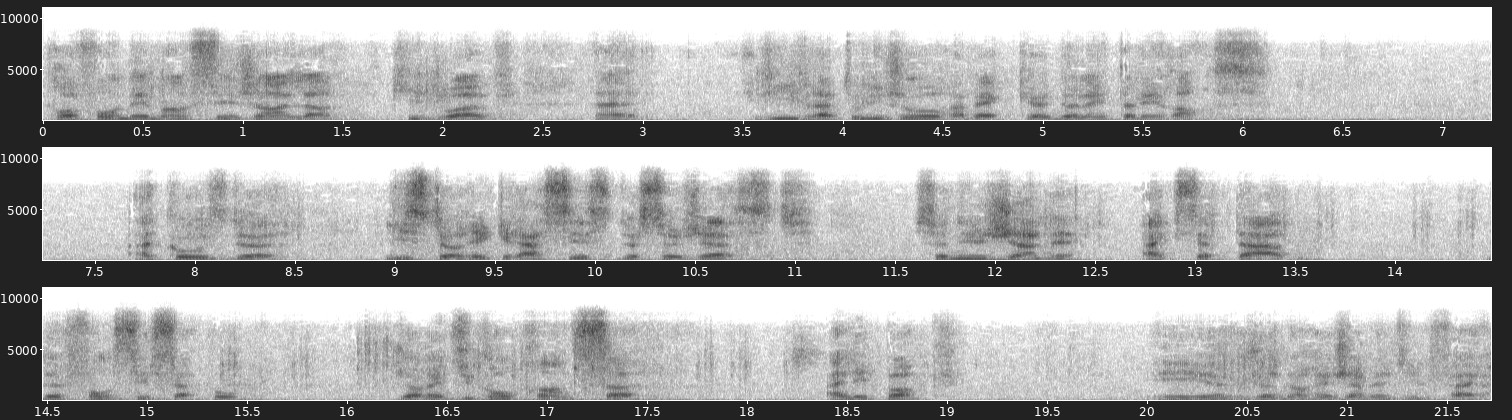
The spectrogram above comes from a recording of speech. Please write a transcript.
profondément ces gens-là qui doivent euh, vivre à tous les jours avec euh, de l'intolérance. À cause de l'historique raciste de ce geste, ce n'est jamais acceptable de foncer sa peau. J'aurais dû comprendre ça à l'époque et euh, je n'aurais jamais dû le faire.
